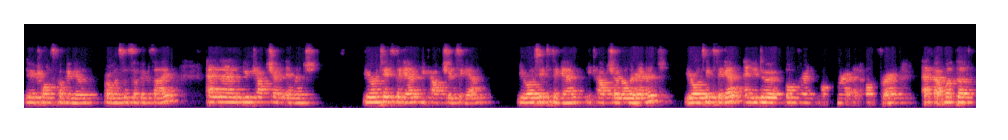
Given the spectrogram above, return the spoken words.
neutrons coming in from a specific side, and then you capture an image. You rotate it again, you capture it again. You rotate it again, you capture another image. You rotate it again, and you do it over and over and over. And that what the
